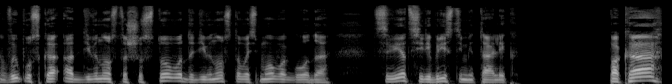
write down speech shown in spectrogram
выпуска от 96 до 98 года. Цвет серебристый металлик. Пока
